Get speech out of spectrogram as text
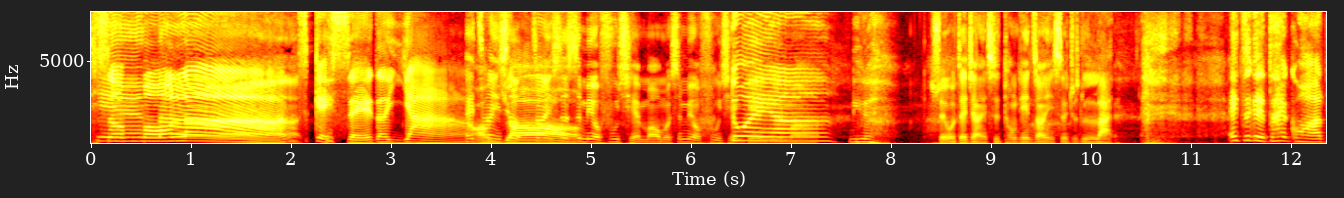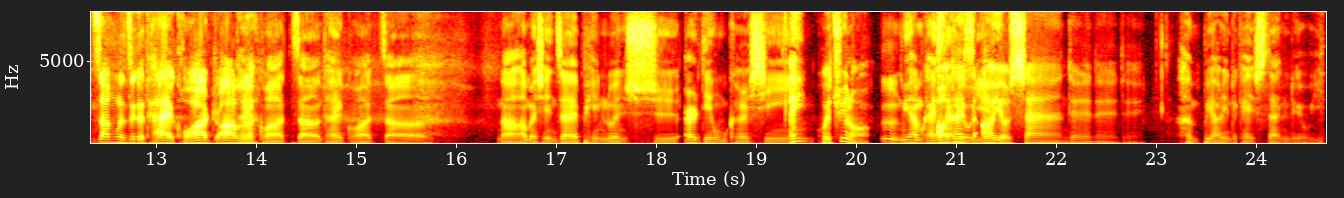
什么啦？是给谁的呀？哎，张医生，张医生是没有付钱吗？我们是没有付钱给你吗？对啊，你。所以我再讲一次，通天葬仪社就是烂。哎，这个也太夸张了，这个太夸张了，太夸张，太夸张。然后他们现在评论是二点五颗星。哎，回去了。嗯，因为他们开始删留言。哦，有删，对对对对，很不要脸的开始删留言。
